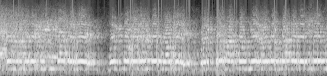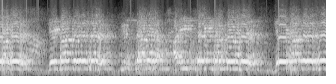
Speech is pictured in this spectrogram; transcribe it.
এজন্য কি করতে হবে। ঐক্য গঠন করতে হবে। ঐক্যের মাধ্যম দিয়ে নতুন বাংলাদেশ করতে হবে। যেই বাংলাদেশে ইসলামের আইন চাই করতে হবে যে বাংলাদেশে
